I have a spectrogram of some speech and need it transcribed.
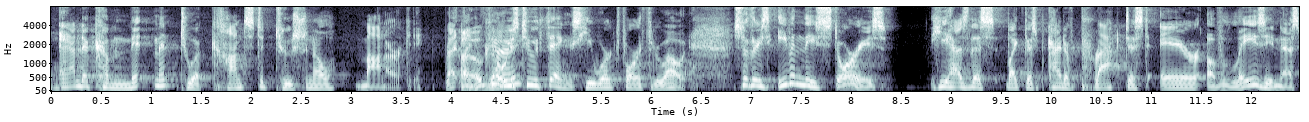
oh. and a commitment to a constitutional monarchy. Right? Like Okay. those two things he worked for throughout. So there's even these stories. He has this like this kind of practiced air of laziness,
